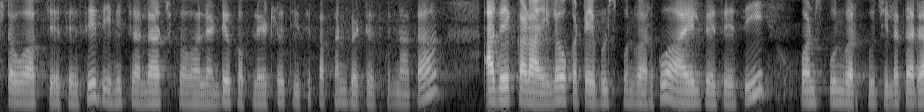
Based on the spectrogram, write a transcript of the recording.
స్టవ్ ఆఫ్ చేసేసి దీన్ని చల్లార్చుకోవాలండి. ఒక ప్లేట్లో తీసి పక్కన పెట్టేసుకున్నాక అదే కడాయిలో ఒక టేబుల్ స్పూన్ వరకు ఆయిల్ వేసేసి వన్ స్పూన్ వరకు జీలకర్ర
